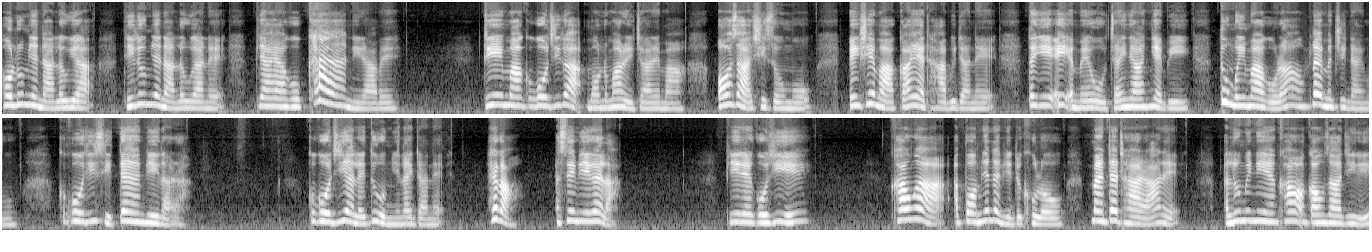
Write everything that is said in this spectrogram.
ဟိုလူမျက်နှာလောက်ရဒီလူမျက်နှာလောက်ရနဲ့ပြာရာကိုခတ်နေတာပဲဒီအိမ်မှာကိုကိုကြီးကမောင်နှမတွေကြားထဲမှာဩဇာရှိဆုံးမှုအိမ်ရှိမှာကားရထားပြီးတာနဲ့တရေအိတ်အမဲကိုဂျိုင်းကြားညှက်ပြီးသူ့မိမကိုတော့လှည့်မကြည့်နိုင်ဘူးကိုကိုကြီးစီတန်းပြေးလာတာကိုကိုကြီးကလည်းသူ့ကိုမြင်လိုက်တာနဲ့ဟဲ့ကောင်အစင်ပြေခဲ့လားပြေတယ်ကိုကြီးရေခေါင်းကအပေါ်မျက်နှာပြင်တစ်ခုလုံးမှန်တက်ထားတာတဲ့အလူမီနီယံခေါင်းအကောင်စားကြီးလေ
